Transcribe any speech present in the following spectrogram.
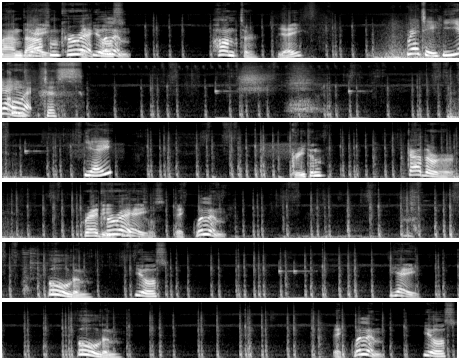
Mandatum. Yay. Correct. Yours. Willem. Hunter. Yay. ready, yay, Correctus. yay, Greeton. Gatherer. Ready. Correctus. Willem. Bolden. Yours. Yay. Bolden. Willem. Yours.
